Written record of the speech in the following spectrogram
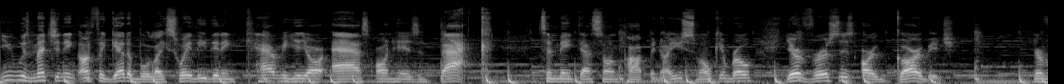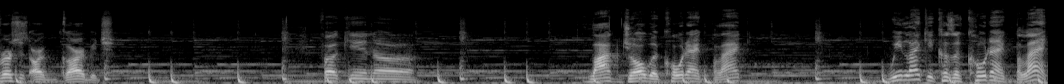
You was mentioning unforgettable, like Swae Lee didn't carry your ass on his back to make that song poppin'. Are you smoking, bro? Your verses are garbage. Your verses are garbage. Fucking uh Lockjaw with Kodak Black. We like it because of Kodak Black.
